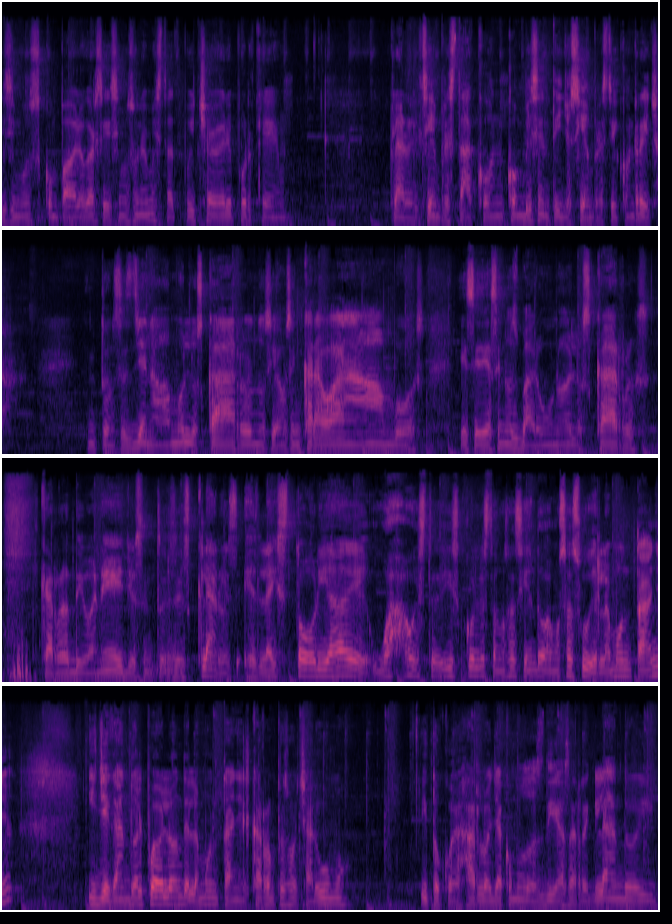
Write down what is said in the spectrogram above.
hicimos, con Pablo García, hicimos una amistad muy chévere porque, claro, él siempre está con, con Vicente y yo siempre estoy con Richard. Entonces llenábamos los carros, nos íbamos en caravana ambos. Ese día se nos varó uno de los carros, el carro donde iban ellos. Entonces, claro, es, es la historia de, wow, este disco lo estamos haciendo, vamos a subir la montaña. Y llegando al pueblo donde la montaña, el carro empezó a echar humo y tocó dejarlo ya como dos días arreglando y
